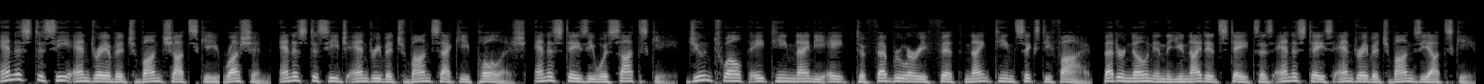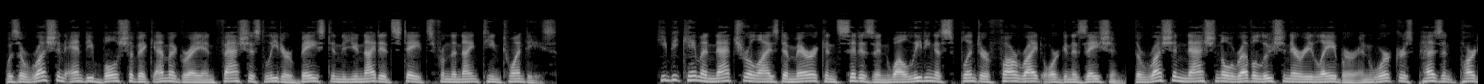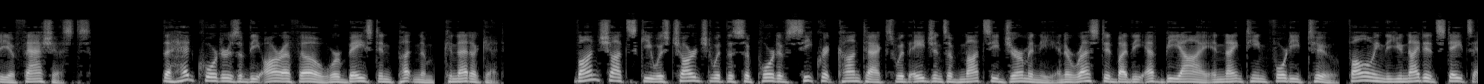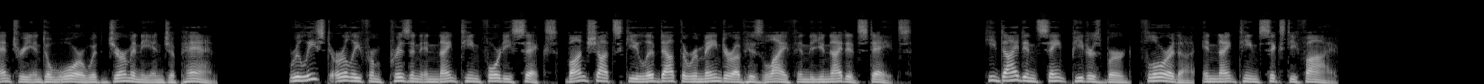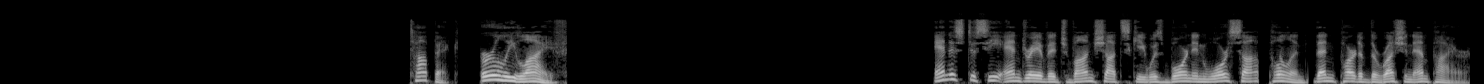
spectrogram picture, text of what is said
Anastasy Andreyevich Vonsyatsky Russian, Anastasij Andreevich Vonsaki Polish, Anastasy Wysocki, June 12, 1898 to February 5, 1965, better known in the United States as Anastas Andreevich Vonziotsky, was a Russian anti-Bolshevik émigré and fascist leader based in the United States from the 1920s. He became a naturalized American citizen while leading a splinter far-right organization, the Russian National Revolutionary Labor and Workers' Peasant Party of Fascists. The headquarters of the RFO were based in Putnam, Connecticut. Vonsyatsky was charged with the support of secret contacts with agents of Nazi Germany and arrested by the FBI in 1942, following the United States' entry into war with Germany and Japan. Released early from prison in 1946, Vonsyatsky lived out the remainder of his life in the United States. He died in St. Petersburg, Florida, in 1965. Early life Anastasy Andreyevich Vonsyatsky was born in Warsaw, Poland then part of the Russian Empire.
